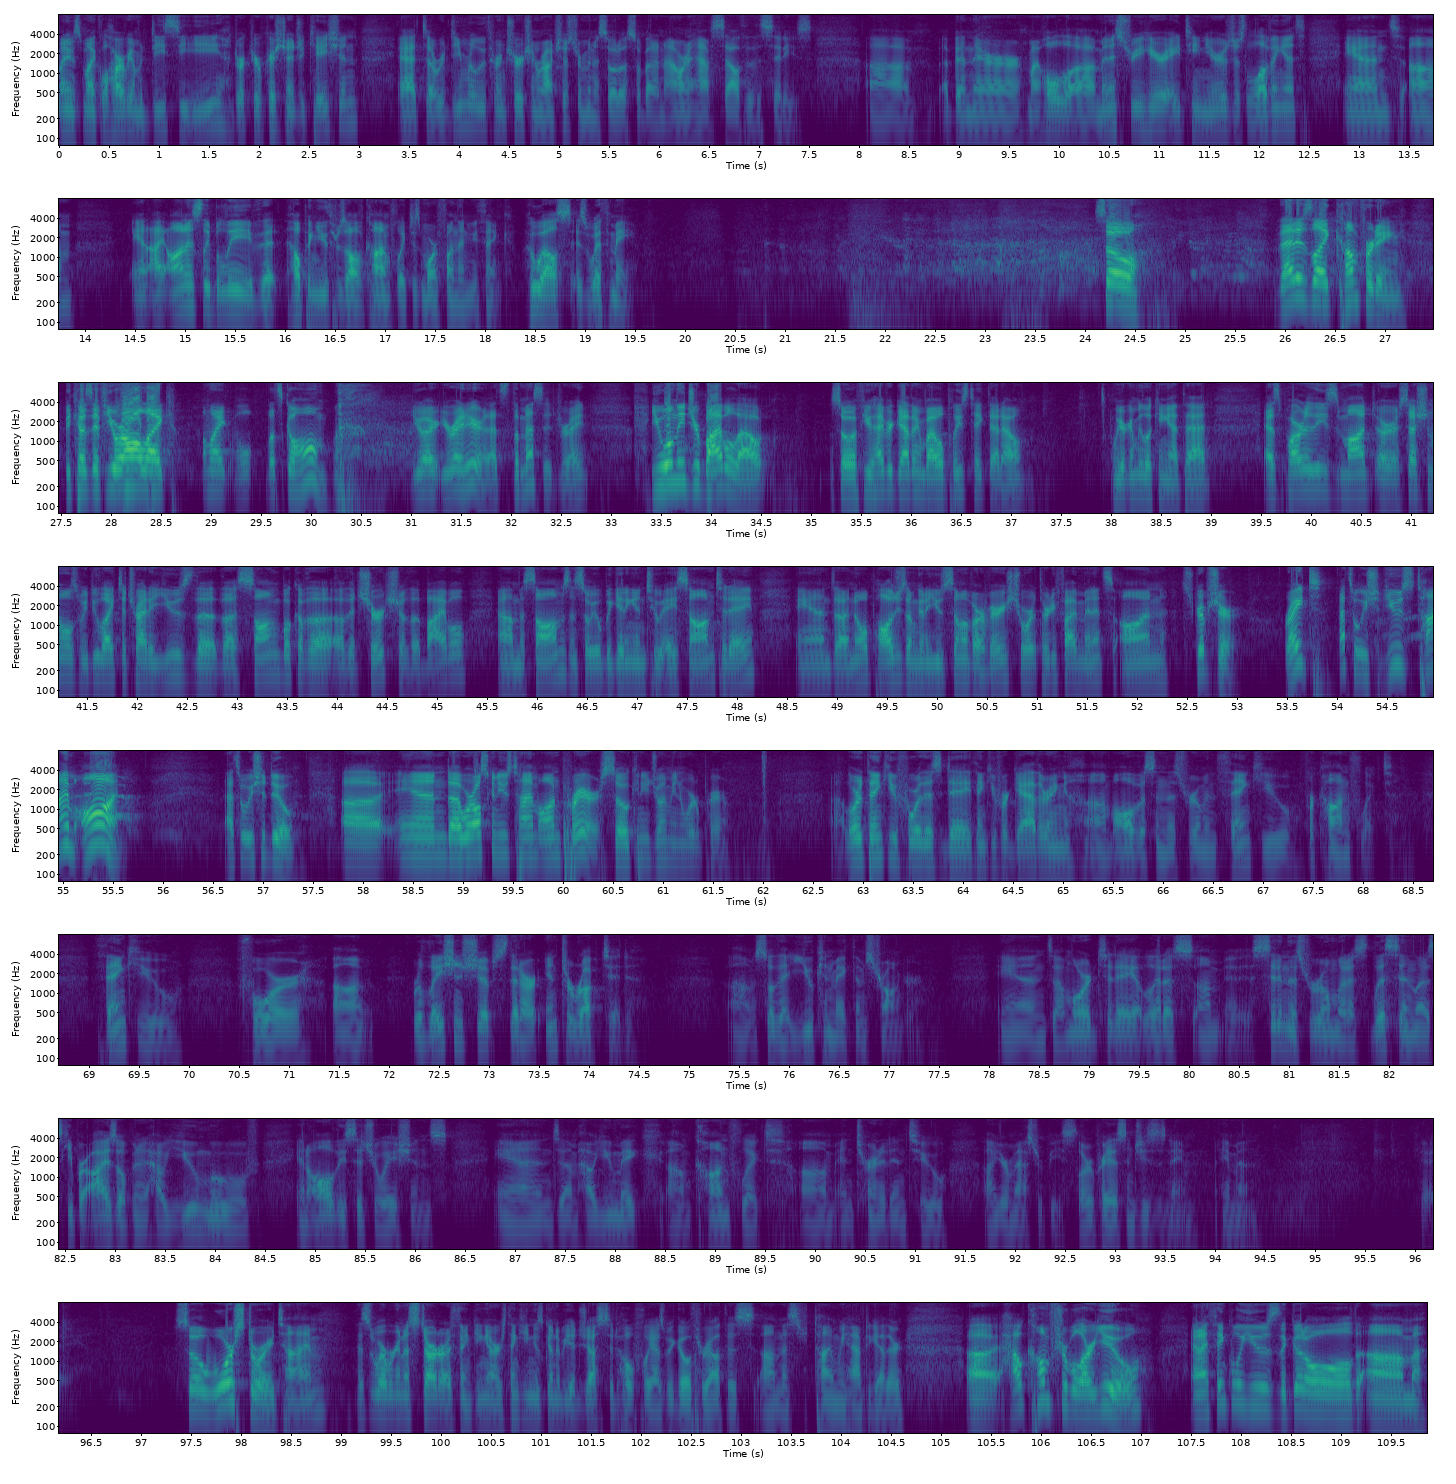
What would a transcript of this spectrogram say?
My name is Michael Harvey. I'm a DCE, Director of Christian Education at uh, Redeemer Lutheran Church in Rochester, Minnesota, so about an hour and a half south of the cities. Uh, I've been there my whole uh, ministry here, 18 years, just loving it. And, um, and I honestly believe that helping youth resolve conflict is more fun than you think. Who else is with me? So that is like comforting because if you were all like, I'm like, well, let's go home. you are, you're right here. That's the message, right? You will need your Bible out. So if you have your gathering Bible, please take that out. We are going to be looking at that. As part of these mod or sessionals, we do like to try to use the, the songbook of the, of the church, of the Bible, um, the Psalms. And so we'll be getting into a psalm today. And uh, no apologies, I'm going to use some of our very short 35 minutes on Scripture right? That's what we should use time on. That's what we should do. Uh, and uh, we're also going to use time on prayer. So, can you join me in a word of prayer? Uh, Lord, thank you for this day. Thank you for gathering um, all of us in this room, and thank you for conflict. Thank you for uh, relationships that are interrupted um, so that you can make them stronger. And um, Lord, today let us um, uh, sit in this room, let us listen, let us keep our eyes open at how you move in all of these situations and um, how you make um, conflict um, and turn it into uh, your masterpiece. Lord, we pray this in Jesus' name. Amen. Okay. So, war story time. This is where we're going to start our thinking. Our thinking is going to be adjusted, hopefully, as we go throughout this, um, this time we have together. Uh, how comfortable are you and I think we'll use the good old um,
